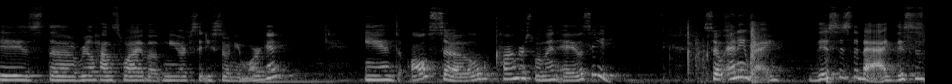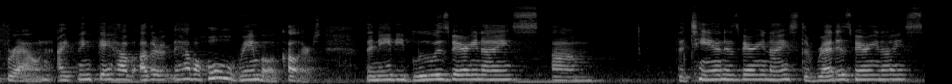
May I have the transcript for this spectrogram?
is the Real Housewife of New York City, Sonja Morgan, and also Congresswoman AOC. So anyway, this is the bag. This is brown. I think they have other, they have a whole rainbow of colors. The navy blue is very nice. Um, the tan is very nice. The red is very nice.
